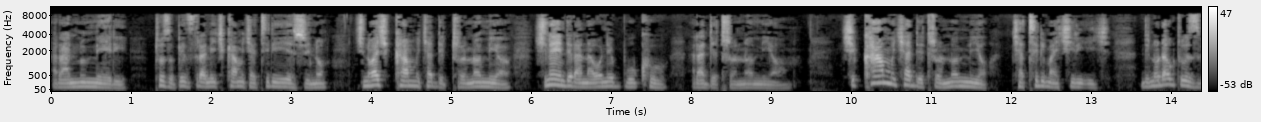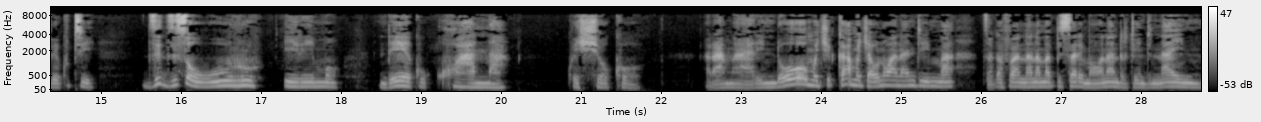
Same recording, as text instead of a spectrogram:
ranumeri tozopedzisira nechikamu chatiriye zvino. Chinova chikamu chadeuteronomio chinoenderanawo nebhuku radeuteronomio chikamu chadeuteronomio chatiri machiri ichi. Ndinoda kuti uzive kuti dzidziso huru irimo ndeyekukwana kweshoko ramwari ndo muchikamu chaunowana ndima dzakafanana mapisarema 109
